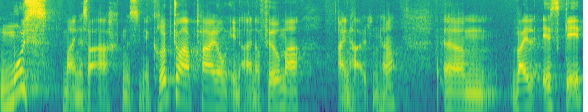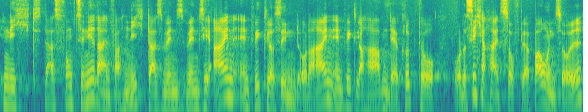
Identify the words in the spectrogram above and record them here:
muss meines Erachtens eine Kryptoabteilung in einer Firma einhalten. Ja? Ähm, weil es geht nicht, das funktioniert einfach nicht, dass wenn, wenn Sie ein Entwickler sind oder einen Entwickler haben, der Krypto- oder Sicherheitssoftware bauen soll,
